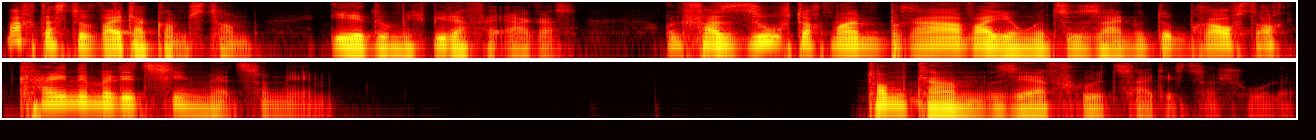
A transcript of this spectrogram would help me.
mach, dass du weiterkommst, Tom, ehe du mich wieder verärgerst und versuch doch mal ein braver Junge zu sein, und du brauchst auch keine Medizin mehr zu nehmen. Tom kam sehr frühzeitig zur Schule.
